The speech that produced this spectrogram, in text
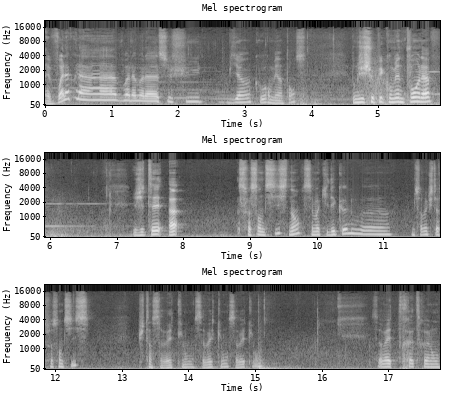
Et voilà, voilà, voilà, voilà, ce fut bien court mais intense. Donc j'ai chopé combien de points là? J'étais à 66, non? C'est moi qui déconne ou... euh, Il me semblait que j'étais à 66. Putain, ça va être long, ça va être long, ça va être long. Ça va être très très long.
